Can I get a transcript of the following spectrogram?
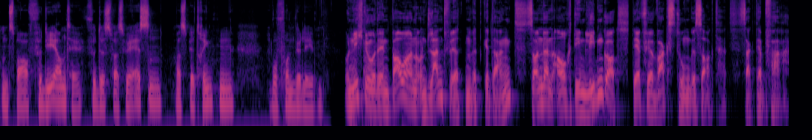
Und zwar für die Ernte, für das, was wir essen, was wir trinken, wovon wir leben. Und nicht nur den Bauern und Landwirten wird gedankt, sondern auch dem lieben Gott, der für Wachstum gesorgt hat, sagt der Pfarrer.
